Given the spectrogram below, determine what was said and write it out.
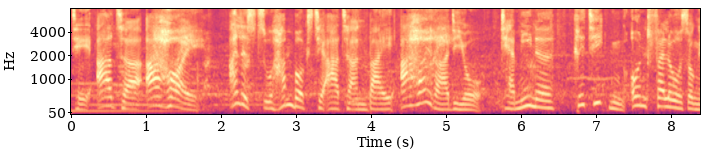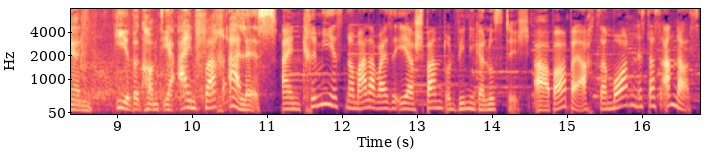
Theater Ahoy! Alles zu Hamburgs Theatern bei Ahoy Radio. Termine, Kritiken und Verlosungen. Hier bekommt ihr einfach alles. Ein Krimi ist normalerweise eher spannend und weniger lustig. Aber bei Achtsam Morden ist das anders.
